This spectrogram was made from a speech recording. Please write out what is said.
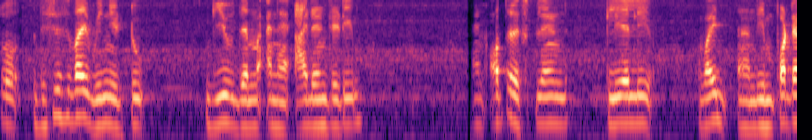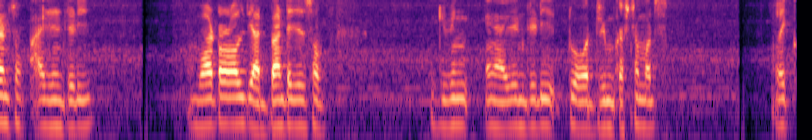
So, this is why we need to give them an identity. And author explained clearly why and the importance of identity, what are all the advantages of giving an identity to our dream customers. Like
